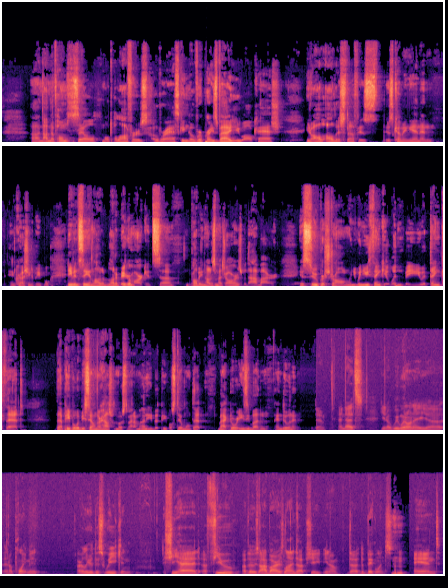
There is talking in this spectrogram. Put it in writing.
Uh, not enough homes to sell, multiple offers, over asking, over appraised value, all cash. You know, all, all this stuff is is coming in and, and crushing people. Even seeing a lot of a lot of bigger markets, uh, probably not as much ours, but the iBuyer is super strong. When when you think it wouldn't be, you would think that that people would be selling their house for the most amount of money, but people still want that backdoor easy button and doing it. Yeah, and that's you know we went on a uh, an appointment earlier this week, and she had a few of those iBuyers lined up. She you know the the big ones, mm-hmm. and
